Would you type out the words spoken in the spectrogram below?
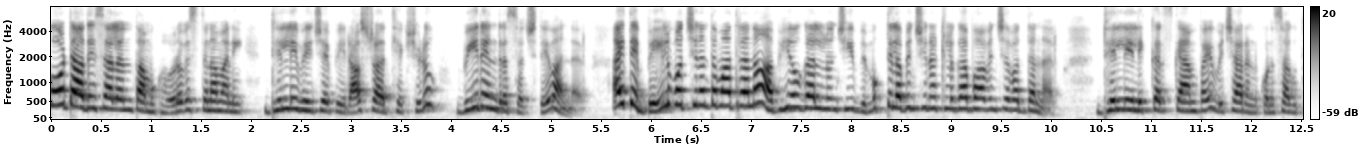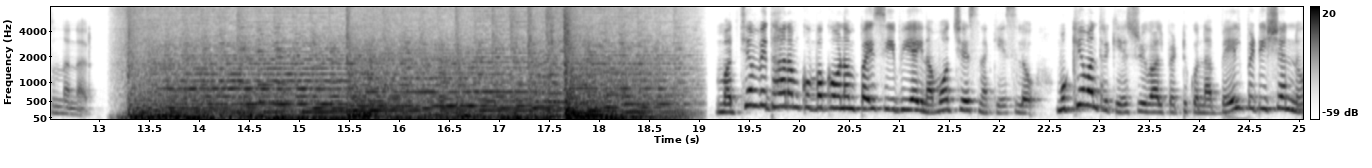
కోర్టు ఆదేశాలను తాము గౌరవిస్తున్నామని ఢిల్లీ బీజేపీ రాష్ట్ర అధ్యక్షుడు వీరేంద్ర సచ్దేవ్ అన్నారు. అయితే బెయిల్ వచ్చినంత మాత్రాన అభియోగాల నుంచి విముక్తి లభించినట్లుగా భావించవద్దన్నారు. ఢిల్లీ లిక్కర్ స్కామ్పై విచారణ కొనసాగుతుందన్నారు. మద్యం విధానం కుంభకోణంపై సీబీఐ నమోదు చేసిన కేసులో ముఖ్యమంత్రి కేజ్రీవాల్ పెట్టుకున్న బెయిల్ పిటిషన్ను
